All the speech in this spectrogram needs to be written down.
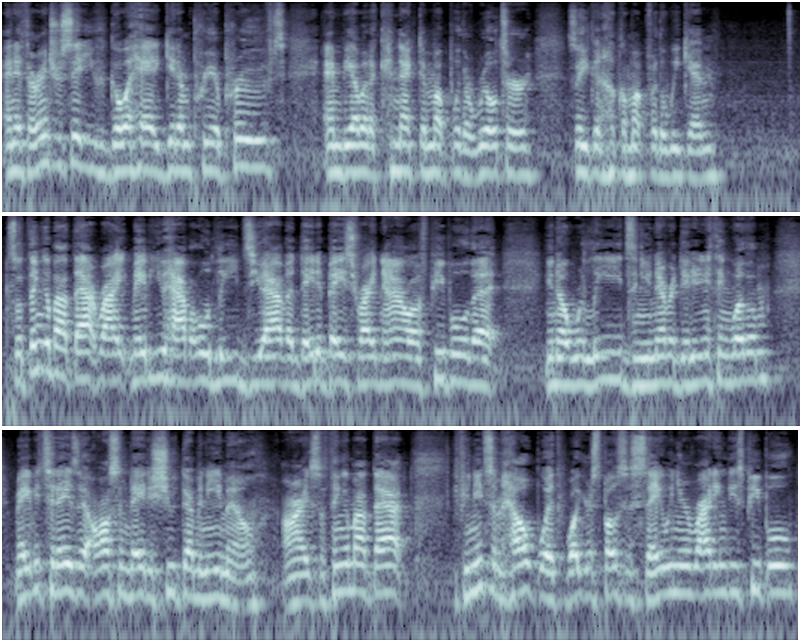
And if they're interested, you could go ahead, and get them pre-approved, and be able to connect them up with a realtor so you can hook them up for the weekend. So think about that, right? Maybe you have old leads. You have a database right now of people that, you know, were leads and you never did anything with them. Maybe today's an awesome day to shoot them an email. All right, so think about that. If you need some help with what you're supposed to say when you're writing these people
